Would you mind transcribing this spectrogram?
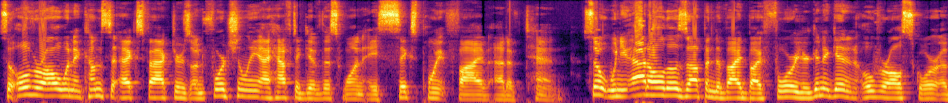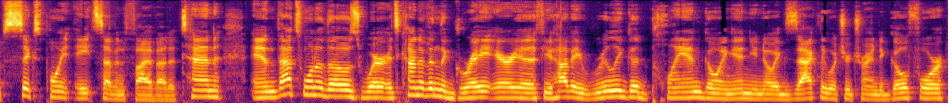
So overall, when it comes to X factors, unfortunately, I have to give this one a 6.5 out of 10. So when you add all those up and divide by 4, you're going to get an overall score of 6.875 out of 10. And that's one of those where it's kind of in the gray area. If you have a really good plan going in, you know exactly what you're trying to go for,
